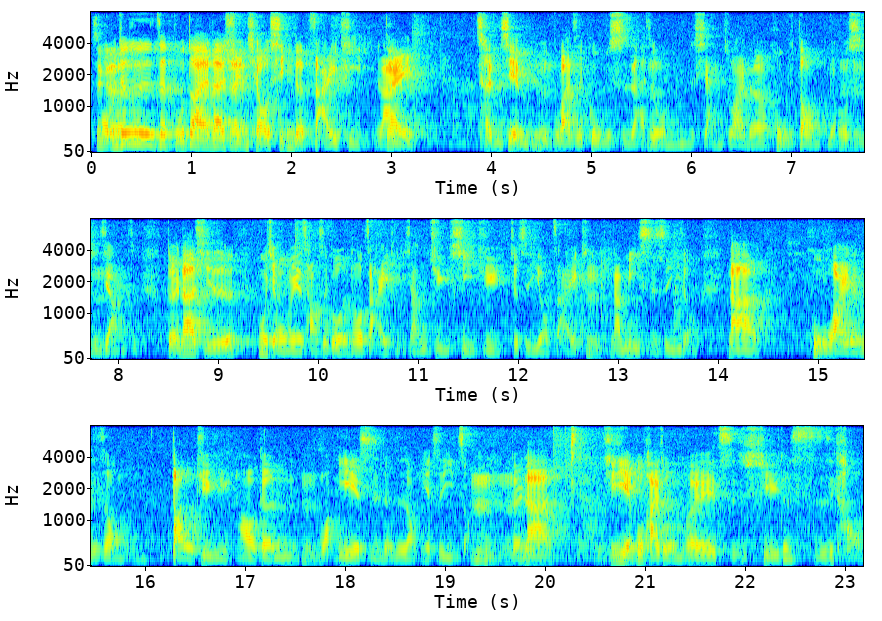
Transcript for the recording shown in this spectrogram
这个我们就是在不断的在寻求新的载体来呈现，比如不管是故事还是我们想出来的互动游戏这样子。对，那其实目前我们也尝试过很多载体，像是剧、戏剧就是一种载体，嗯那密室是一种，那户外的这种道具，然后跟嗯网页式的这种也是一种。嗯嗯，对，那其实也不排除我们会持续的思考，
